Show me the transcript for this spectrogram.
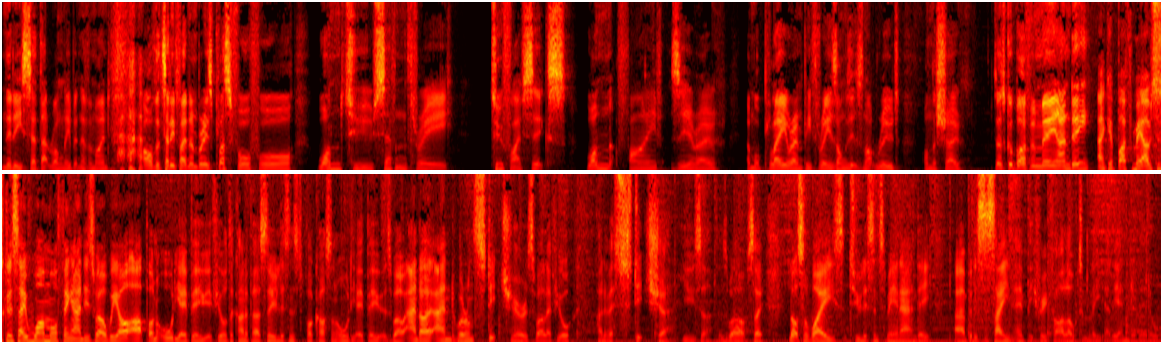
Nearly said that wrongly, but never mind. oh, the telephone number is plus four four one two seven three two five six one five zero, and we'll play your MP3 as long as it's not rude on the show. So it's goodbye from me, Andy. And goodbye from me. I was just going to say one more thing, Andy, as well. We are up on Audioboo if you're the kind of person who listens to podcasts on Audioboo as well, and I and we're on Stitcher as well if you're kind of a Stitcher user as well. So lots of ways to listen to me and Andy, uh, but it's the same MP3 file ultimately at the end of it all.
